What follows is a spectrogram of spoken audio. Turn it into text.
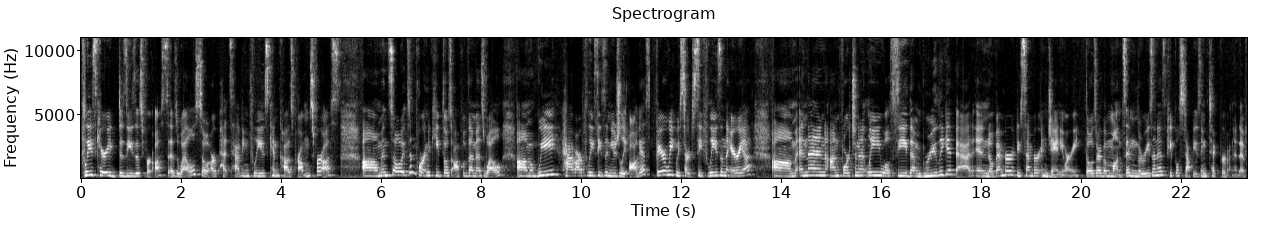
Fleas carry diseases for us as well, so our pets having fleas can cause problems for us. Um, and so it's important to keep those off of them as well. Um, we have our flea season usually August. Fair week we start to see fleas in the area um, and then unfortunately we'll see them really get bad in November, December, and January. Those are the months and the reason is people stop using tick preventative.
